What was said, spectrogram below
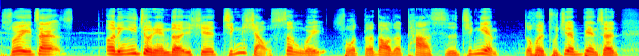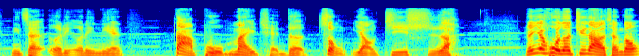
所以在。二零一九年的一些谨小慎微所得到的踏实经验，都会逐渐变成你在二零二零年大步迈前的重要基石啊！人要获得巨大的成功，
